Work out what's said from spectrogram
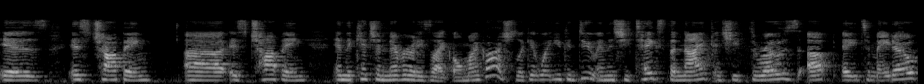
is is chopping uh, is chopping in the kitchen and everybody's like, oh my gosh, look at what you could do. And then she takes the knife and she throws up a tomato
